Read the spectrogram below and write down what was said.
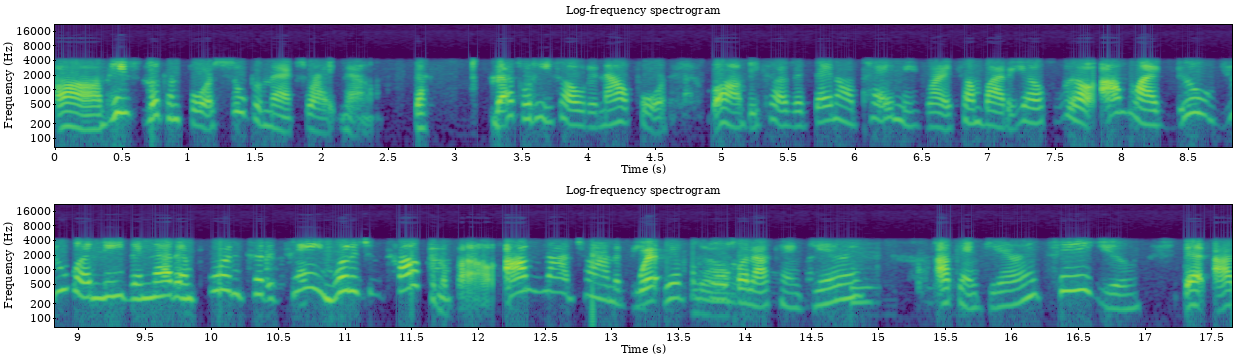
Um he's looking for a supermax right now. That's that's what he's holding out for. Um, because if they don't pay me right, somebody else will. I'm like, dude, you wasn't even that important to the team. What are you talking about? I'm not trying to be Well- difficult, No. but I can guarantee, I can guarantee you that I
